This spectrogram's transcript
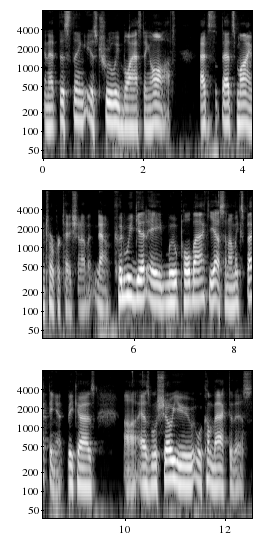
and that this thing is truly blasting off. That's that's my interpretation of it. Now, could we get a move pullback? Yes, and I'm expecting it because uh, as we'll show you, we'll come back to this.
